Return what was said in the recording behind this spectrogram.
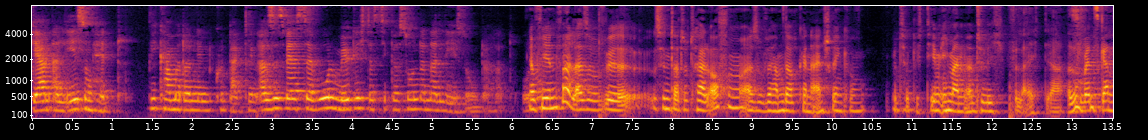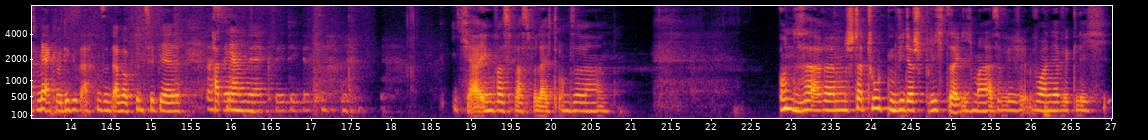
gern eine Lesung hätte, wie kann man dann in Kontakt treten? Also es wäre sehr wohl möglich, dass die Person dann eine Lesung da hat. Oder? Auf jeden Fall. Also wir sind da total offen. Also wir haben da auch keine Einschränkungen bezüglich. Themen. Ich meine natürlich vielleicht, ja. Also wenn es ganz merkwürdige Sachen sind, aber prinzipiell. Was wäre merkwürdig jetzt? Ja, irgendwas, was vielleicht unser unseren Statuten widerspricht, sage ich mal. Also wir wollen ja wirklich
